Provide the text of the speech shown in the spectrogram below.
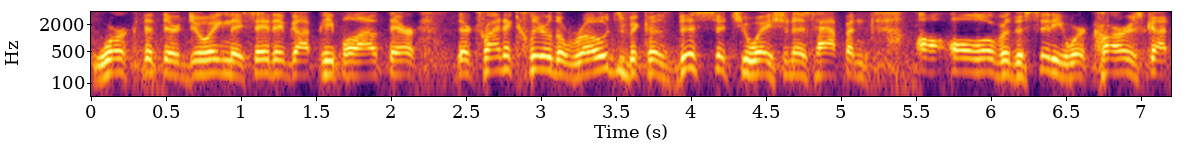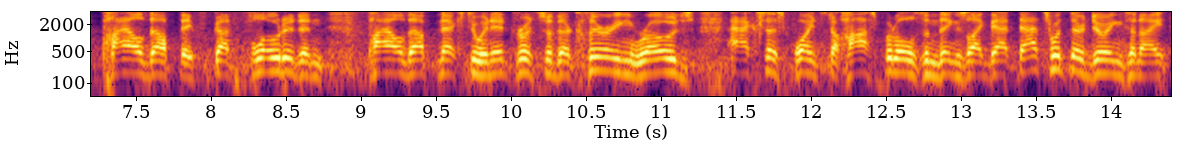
work that they're doing. They say they've got people out there. They're trying to clear the roads because this situation has happened all, all over the city where cars got piled up. They've got floated and piled up next to an entrance. So they're clearing roads access points to hospitals and things like that. That's what they're doing tonight.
